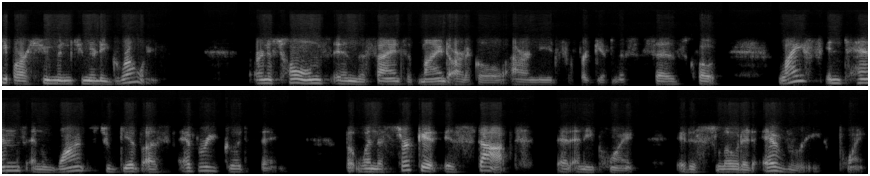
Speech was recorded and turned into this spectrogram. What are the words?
keep our human community growing. Ernest Holmes in the Science of Mind article, Our Need for Forgiveness, says, quote, life intends and wants to give us every good thing, but when the circuit is stopped at any point, it is slowed at every point.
